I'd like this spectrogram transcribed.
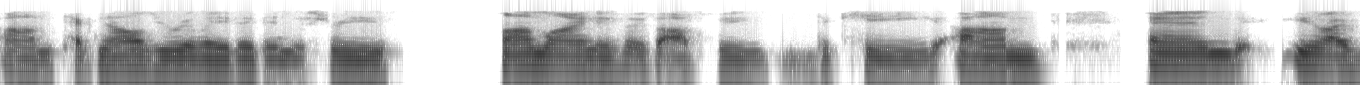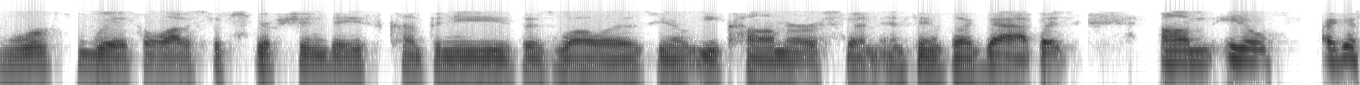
um, technology related industries, online is, is obviously the key. Um, and, you know, I've worked with a lot of subscription based companies as well as, you know, e-commerce and, and things like that. But, um, you know, I guess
